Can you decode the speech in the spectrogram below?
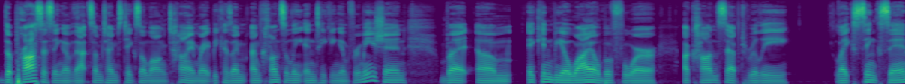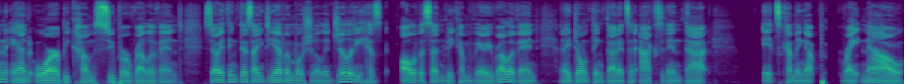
the processing of that sometimes takes a long time, right? Because I'm I'm constantly intaking information, but um, it can be a while before a concept really like sinks in and or becomes super relevant. So I think this idea of emotional agility has all of a sudden become very relevant and I don't think that it's an accident that it's coming up right now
